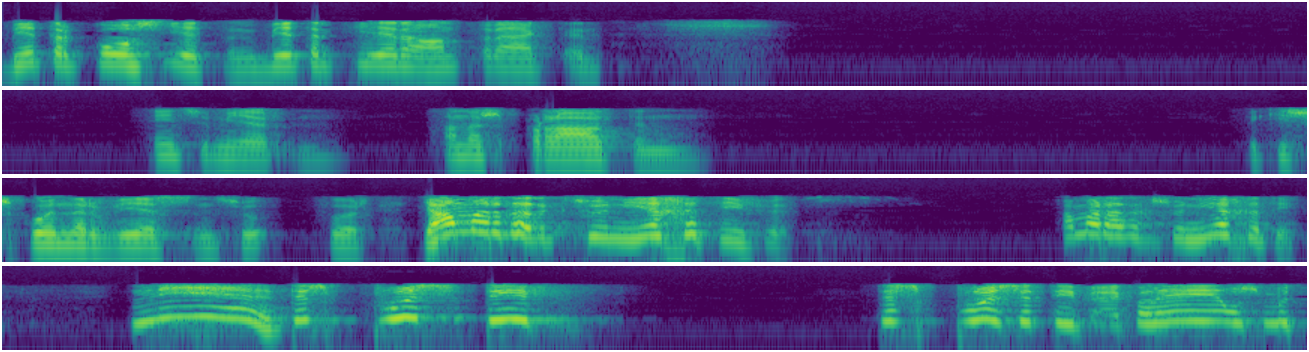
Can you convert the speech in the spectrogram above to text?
beter kos eet en beter klere aantrek en en so meer anders praat en bietjie skoner wees en so voort. Jammer dat ek so negatief is. Jammer dat ek so negatief. Nee, dis positief. Dis positief. Ek wil hê ons moet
